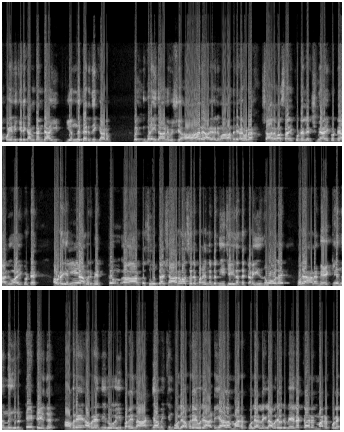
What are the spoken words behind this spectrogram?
അപ്പൊ എനിക്കൊരു കണ്ടന്റ് ആയി എന്ന് കരുതി കാണും. അപ്പൊ ഇവിടെ ഇതാണ് വിഷയം. ആരായാലും ആദ്യം അവിടെ ഷാനവാസ് ആയിക്കോട്ടെ ലക്ഷ്മി ആയിക്കോട്ടെ അനു ആയിക്കോട്ടെ അവിടെ എല്ലാവരും ഏറ്റവും അടുത്ത സുഹൃത്ത ഷാനവാസ് വരെ പറയുന്നുണ്ട് നീ ചെയ്യുന്ന തെറ്റാണ്. ഇതുപോലെ ഒരാളെ ബേക്കിൽ നിന്ന് ഇറിറ്റേറ്റ് ചെയ്ത് അവരെ അവരെ എന്ത് ചെയ്തു? ഈ പറയുന്ന ആജ്ഞാപിക്കും പോലെ അവരെ ഒരു അടയാളന്മാരെ പോലെ അല്ലെങ്കിൽ അവരെ ഒരു വേലക്കാരന്മാരെ പോലെ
